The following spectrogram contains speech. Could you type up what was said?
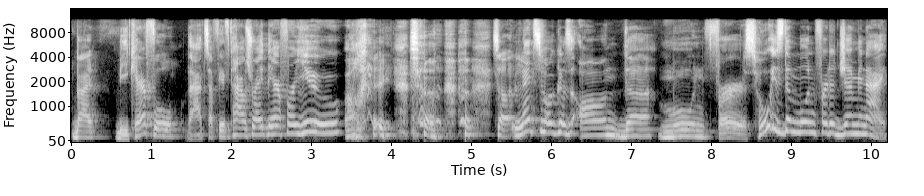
but be careful. That's a fifth house right there for you. Okay. So so let's focus on the moon first. Who is the moon for the Gemini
